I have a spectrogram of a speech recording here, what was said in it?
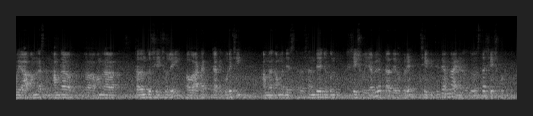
ওই আমরা আমরা আমরা তদন্ত শেষ হলেই আটক যাকে করেছি, আমরা, আমাদের সন্দেহ যখন শেষ হয়ে যাবে, তাদের উপরে সেই ভিত্তিতে আমরা আইনানুগ ব্যবস্থা শেষ করে দেবো।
